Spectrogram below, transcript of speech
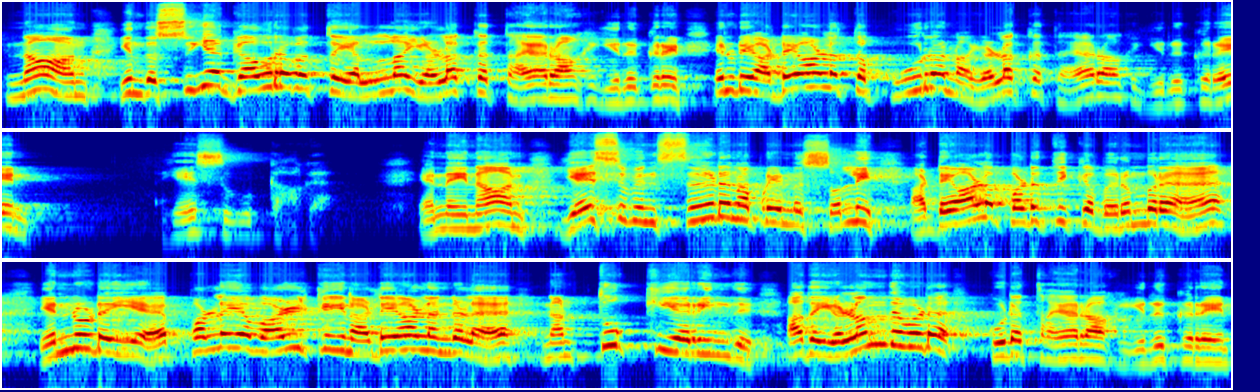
நான் இந்த சுய கௌரவத்தை எல்லாம் இழக்க தயாராக இருக்கிறேன். என்னுடைய அடையாளத்தை பூரா நான் இழக்க தயாராக இருக்கிறேன். இயேசுவுக்காக. என்னை நான் இயேசுவின் சீடன் அப்படின்னு சொல்லி அடையாளப்படுத்திக்க விரும்புகிறேன் என்னுடைய பழைய வாழ்க்கையின் அடையாளங்களை நான் தூக்கி எறிந்து அதை இழந்துவிட கூட தயாராக இருக்கிறேன்.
